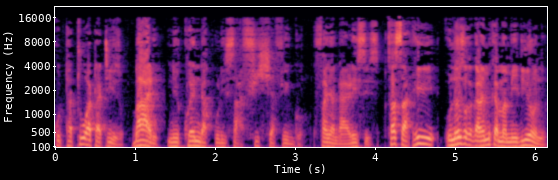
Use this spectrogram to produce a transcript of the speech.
kutatua tatizo bali ni kwenda kulisafisha figo kufanya dialysis. Sasa hii unaweza ukagharamika mamilioni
